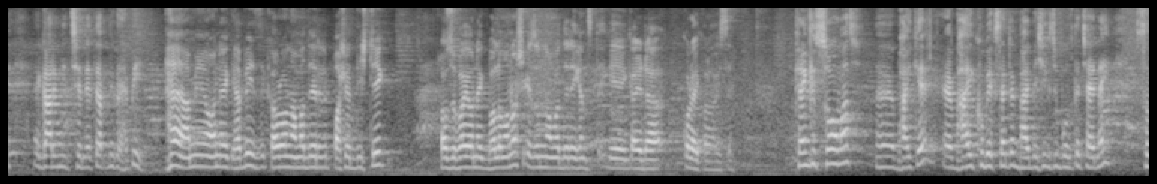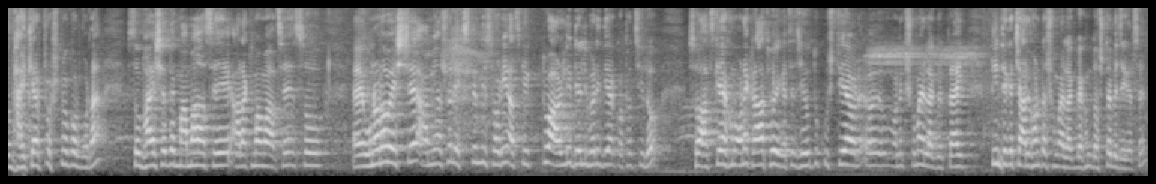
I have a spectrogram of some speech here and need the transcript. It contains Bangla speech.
গাড়ি নিচ্ছেন এতে আপনি হ্যাপি হ্যাঁ আমি অনেক হ্যাপি কারণ আমাদের পাশের ডিস্ট্রিক্ট রাজু ভাই অনেক ভালো মানুষ এজন্য আমাদের এখান থেকে গাড়িটা ক্রয় করা হয়েছে। থ্যাংক ইউ সো মাচ ভাইকে। ভাই খুব এক্সাইটেড ভাই বেশি কিছু বলতে চায় নাই। সো ভাইকে আর প্রশ্ন করব না। সো ভাইয়ের সাথে মামা আছে আর মামা আছে। সো ওনারাও এসছে। আমি আসলে এক্সট্রিমলি সরি আজকে একটু আর্লি ডেলিভারি দেওয়ার কথা ছিল। সো আজকে এখন অনেক রাত হয়ে গেছে, যেহেতু কুষ্টিয়া অনেক সময় লাগবে, প্রায় তিন থেকে চার ঘণ্টা সময় লাগবে, এখন দশটা বেজে গেছে।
